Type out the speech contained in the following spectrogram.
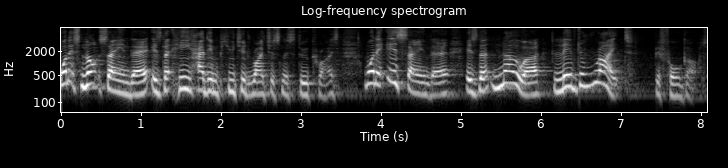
What it's not saying there is that he had imputed righteousness through Christ. What it is saying there is that Noah lived right before God.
